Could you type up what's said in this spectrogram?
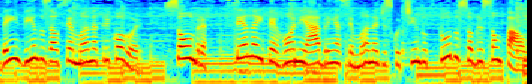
Bem-vindos ao Semana Tricolor. Sombra, Senna e Perrone abrem a semana discutindo tudo sobre o São Paulo.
